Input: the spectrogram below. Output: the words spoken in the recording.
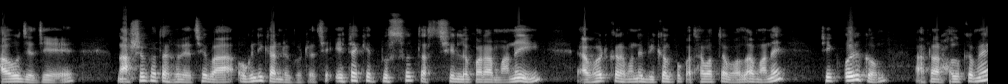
হাউজে যে নাশকতা হয়েছে বা অগ্নিকাণ্ড ঘটেছে, এটাকে তুচ্ছ তাচ্ছিল্য করা মানেই, অ্যাভয়েড করা মানে বিকল্প কথাবার্তা বলা মানে ঠিক ওইরকম আপনার হলকমে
